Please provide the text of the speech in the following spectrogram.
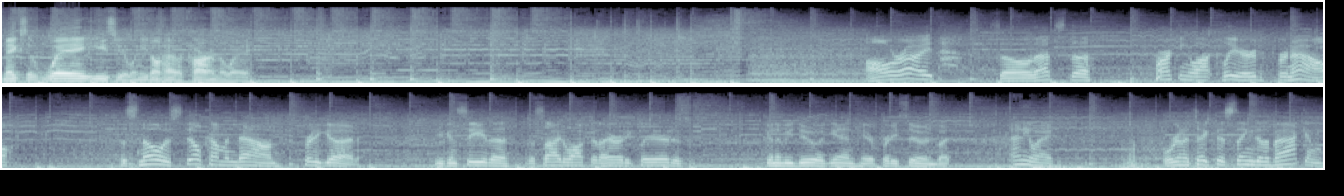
Makes it way easier when you don't have a car in the way. All right. So that's the parking lot cleared for now. The snow is still coming down pretty good. You can see the, the sidewalk that I already cleared is gonna be due again here pretty soon. But anyway, we're gonna take this thing to the back and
